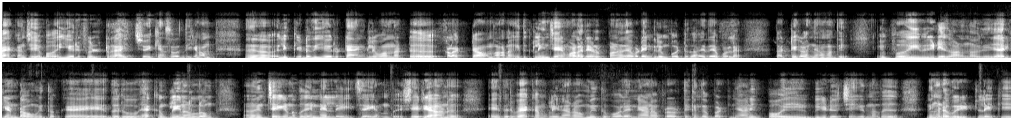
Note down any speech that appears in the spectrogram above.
വാക്കം ചെയ്യുമ്പോൾ ഈ ഒരു ഫിൽറ്റർ അയച്ചു വയ്ക്കാൻ ശ്രദ്ധിക്കണം. ലിക്വിഡ് ഈ ഒരു ടാങ്കിൽ വന്നിട്ട് കളക്ട് ആവുന്നതാണ്. ഇത് ക്ലീൻ ചെയ്യാൻ വളരെ എളുപ്പമാണ്. എവിടെയെങ്കിലും പോയിട്ട് ഇതേപോലെ തട്ടി കളഞ്ഞാൽ മതി. ഇപ്പോൾ ഈ വീഡിയോ കാണുന്നവർ വിചാരിക്കുന്നുണ്ടാവും ഇതൊക്കെ ഏതൊരു വാക്കം ക്ലീനറിലും ചെയ്യണത് തന്നെയല്ലേ ചെയ്യുന്നത് ശരിയാണ്. ഏതൊരു വാക്കം ക്ലീനറും ഇതുപോലെ തന്നെയാണ് പ്രവർത്തിക്കുന്നത്. ബട്ട് ഞാനിപ്പോൾ ഈ വീഡിയോ ചെയ്യുന്നത് നിങ്ങളുടെ വീട്ടിലേക്ക്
